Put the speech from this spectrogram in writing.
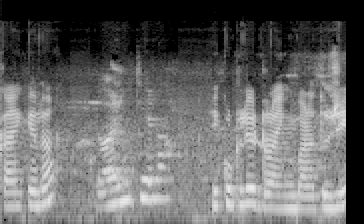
काय केलं? ड्रॉइंग केला. ही कुठली ड्रॉइंग बाळा तुझी?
